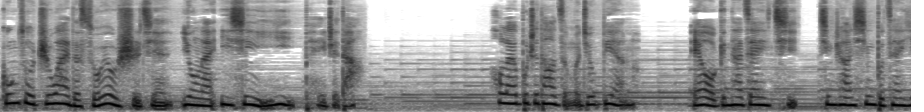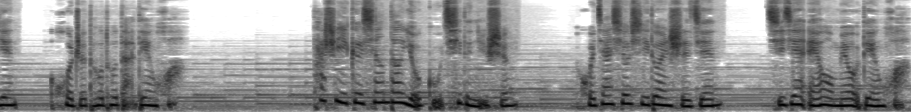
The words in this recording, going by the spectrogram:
工作之外的所有时间用来一心一意陪着他。后来不知道怎么就变了，L 跟他在一起，经常心不在焉，或者偷偷打电话。她是一个相当有骨气的女生，回家休息一段时间，期间 L 没有电话，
